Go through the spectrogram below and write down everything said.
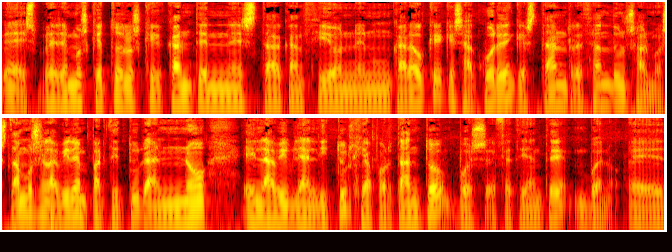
esperemos que todos los que canten esta canción en un karaoke, que se acuerden que están rezando un salmo. Estamos en la Biblia en partitura, no en la Biblia en liturgia. Por tanto, pues efectivamente, bueno, eh,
